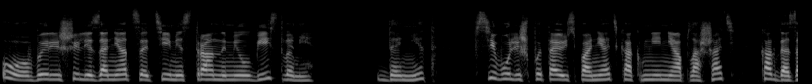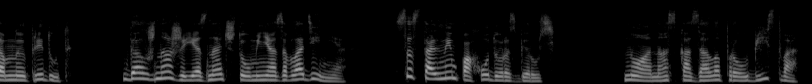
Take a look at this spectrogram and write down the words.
О, вы решили заняться теми странными убийствами? Да нет, всего лишь пытаюсь понять, как мне не оплошать, когда за мной придут. Должна же я знать, что у меня за владение. С остальным по ходу разберусь. Но она сказала про убийство.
